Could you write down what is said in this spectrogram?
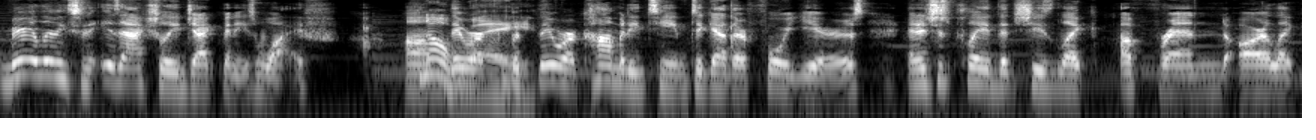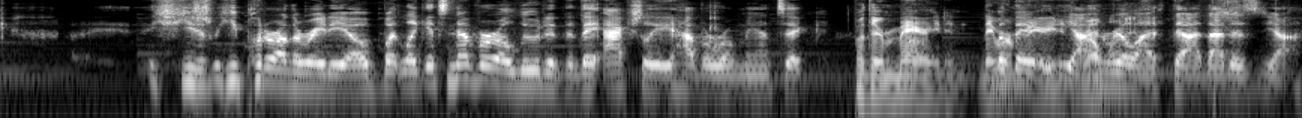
Mary Livingstone is actually Jack Benny's wife. Um, No they were, way. But they were a comedy team together for years, and it's just played that she's like a friend or like he just he put her on the radio, but like it's never alluded that they actually have a romantic. But they're married, and they were they, married yeah, in real life. life. Yeah, that is yeah,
